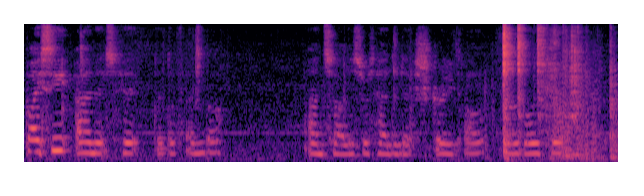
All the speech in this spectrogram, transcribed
Spicy and it's hit the defender. And Silas just headed it straight out for a goal kick.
